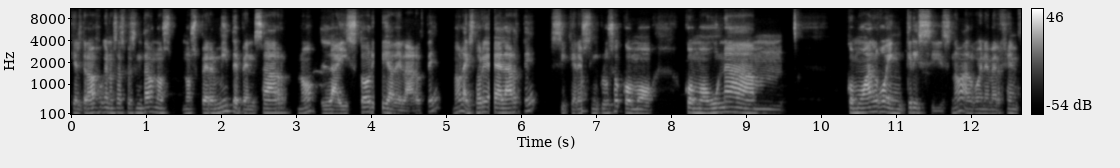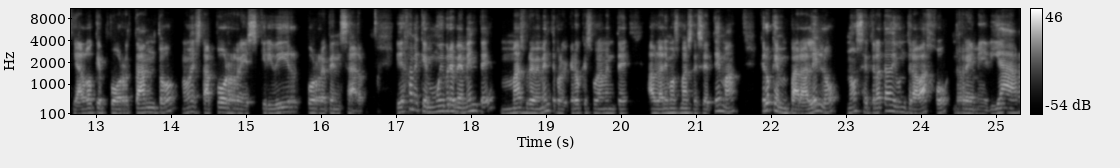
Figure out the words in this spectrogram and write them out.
el trabajo que nos has presentado nos, nos permite pensar ¿no? la historia del arte, ¿no? la historia del arte, si queremos incluso como, como una mm, como algo en crisis, ¿no? algo en emergencia, algo que por tanto ¿no? está por reescribir, por repensar. Y déjame que muy brevemente, más brevemente, porque creo que seguramente hablaremos más de ese tema, creo que en paralelo ¿no? se trata de un trabajo remediar,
